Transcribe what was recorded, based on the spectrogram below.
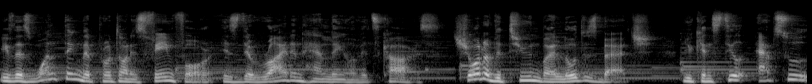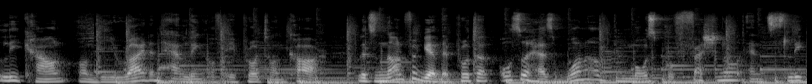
If there's one thing that Proton is famed for, is the ride and handling of its cars. Short of the tune by Lotus Badge, you can still absolutely count on the ride and handling of a Proton car. Let's not forget that Proton also has one of the most professional and sleek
